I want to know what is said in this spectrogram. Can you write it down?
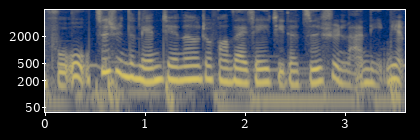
服务。咨询的链接呢，就放在这一集的资讯栏里面。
